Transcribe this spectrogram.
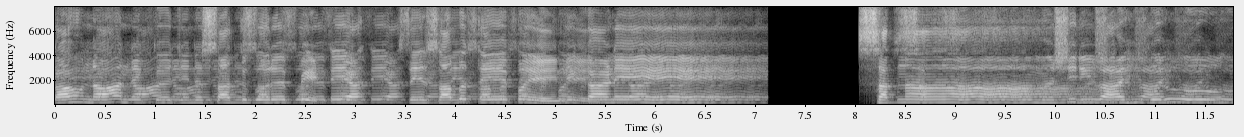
ਕਹੋ ਨਾਨਕ ਜਿਨ ਸਤਗੁਰ ਭੇਟਿਆ, ਸੇ ਸਭ ਤੇ ਭਏ ਨਿਕਾਣੇ। ਸਤਨਾਮ ਸ੍ਰੀ ਵਾਹਿਗੁਰੂ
